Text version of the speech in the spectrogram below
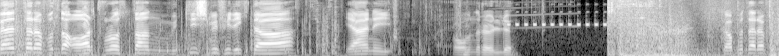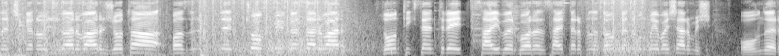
Vent tarafında Art Frost'tan müthiş bir filik daha. Yani Owner öldü. Kapı tarafından çıkan oyuncular var. Jota bazın çok büyük hasar var. Zontix'ten trade. Cyber bu arada side tarafında Donkat'ı bulmayı başarmış. Owner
